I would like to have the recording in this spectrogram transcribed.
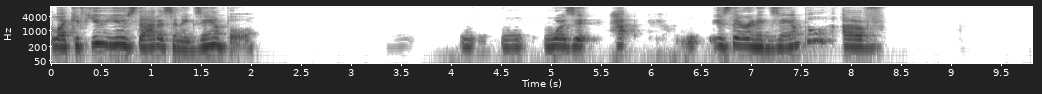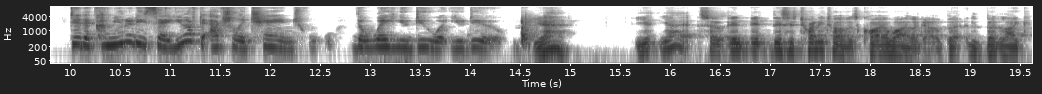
Like if you use that as an example, was it? Is there an example of? Did a community say you have to actually change the way you do what you do? Yeah, yeah, yeah. So in, this is 2012. It's quite a while ago, but but like,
